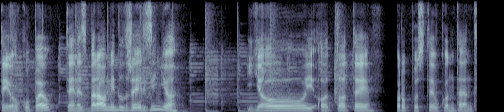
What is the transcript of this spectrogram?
ти його купив? Ти не збирав мідл Жейрзіньо? Йой, ото ти пропустив контент.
